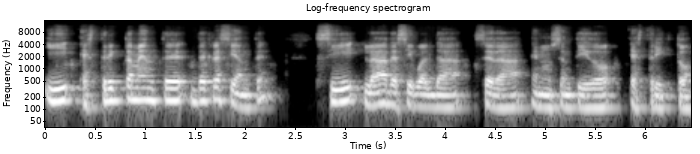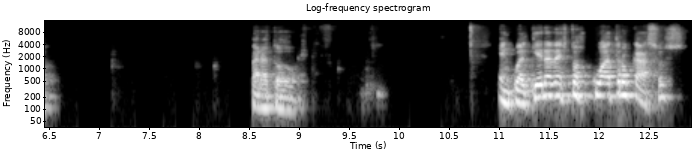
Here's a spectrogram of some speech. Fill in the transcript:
y estrictamente decreciente si la desigualdad se da en un sentido estricto para todo n. En cualquiera de estos cuatro casos,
